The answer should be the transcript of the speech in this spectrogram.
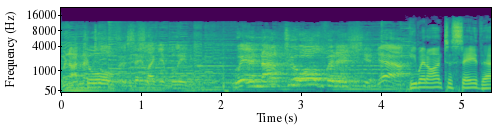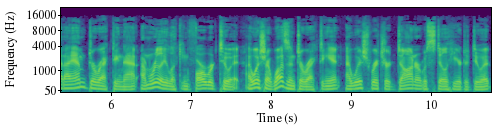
We're not too old for this. Say like you believe it. We're not too old for this shit. Yeah. He went on to say that I am directing that. I'm really looking forward to it. I wish I wasn't directing it. I wish Richard Donner was still here to do it,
